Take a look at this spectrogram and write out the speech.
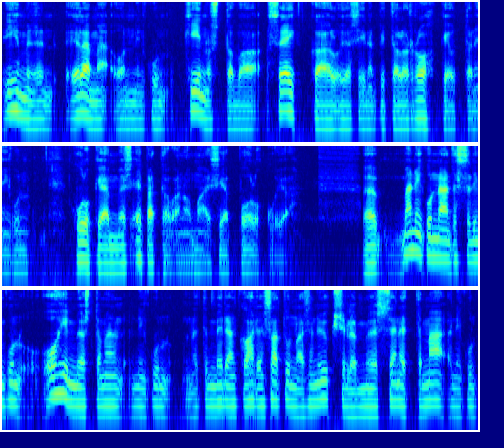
ihmisen elämä on niin kuin kiinnostavaa seikkailu ja siinä pitää olla rohkeutta niin kuin kulkea myös epätavanomaisia polkuja. Mä niin kuin näen tässä niin kuin ohi myös tämän niin kuin näiden meidän kahden satunnaisen yksilön myös sen, että mä niin kuin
